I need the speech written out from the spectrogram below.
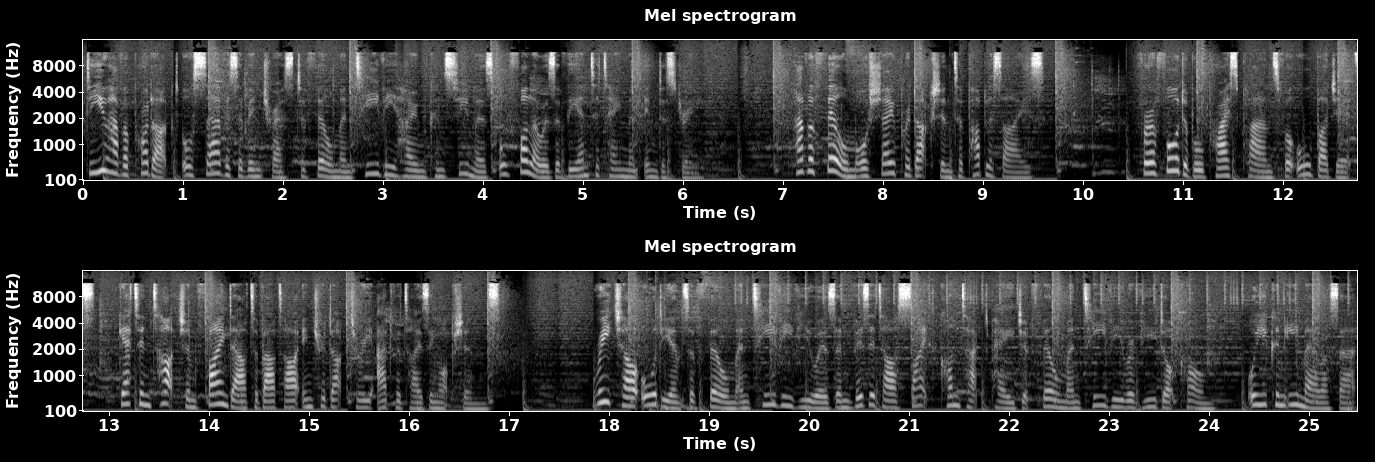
Do you have a product or service of interest to film and TV home consumers or followers of the entertainment industry? Have a film or show production to publicize? For affordable price plans for all budgets, get in touch and find out about our introductory advertising options. Reach our audience of film and TV viewers and visit our site contact page at filmandtvreview.com, or you can email us at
